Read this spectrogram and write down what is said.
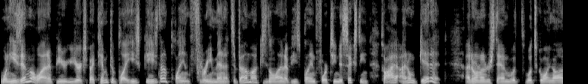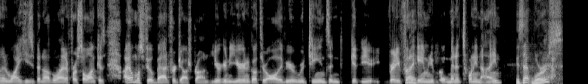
when he's in the lineup, you you expect him to play. He's he's not playing three minutes. If Valmaki's in the lineup, he's playing fourteen to sixteen. So I, I don't get it. I don't understand what what's going on and why he's been out of the lineup for so long. Because I almost feel bad for Josh Brown. You're gonna you're gonna go through all of your routines and get you ready for Right. the game, and you play minute twenty nine. Is that worse?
